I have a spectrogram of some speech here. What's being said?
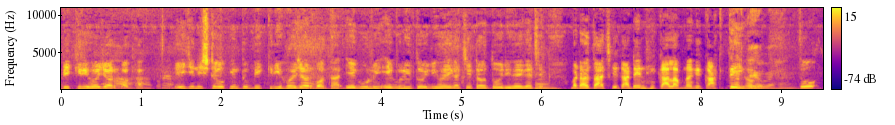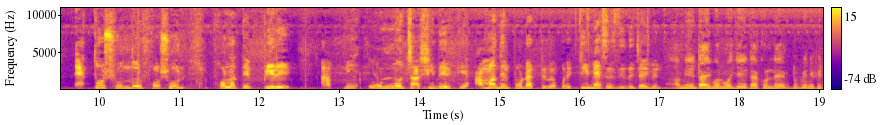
বিক্রি হয়ে যাওয়ার হ্যাঁ, কথা। হ্যাঁ, হ্যাঁ। এই জিনিসটাও কিন্তু বিক্রি হয়ে যাওয়ার কথা। এগুলি এগুলি তৈরি হয়ে গেছে এটাও তৈরি হয়ে গেছে। বাট হয়তো আজকে কাটেনি কাল আপনাকে কাটতেই হবে। তো এত সুন্দর ফসল ফলাতে পেরে আপনি অন্য চাষিদেরকে আমাদের প্রোডাক্টের ব্যাপারে কি মেসেজ দিতে চাইবেন? আমি এটাই বলব যে এটা করলে একটু বেনিফিট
